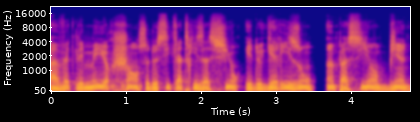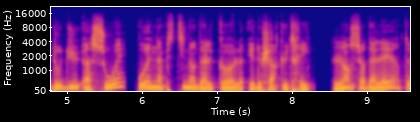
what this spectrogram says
avec les meilleures chances de cicatrisation et de guérison un patient bien dodu à souhait ou un abstinent d'alcool et de charcuterie? Lanceurs d'alerte,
